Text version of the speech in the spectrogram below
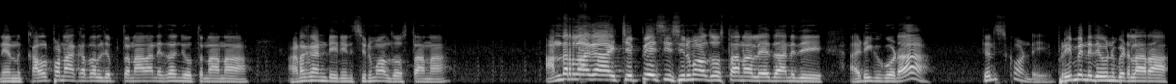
నేను కల్పనా కథలు చెప్తున్నానా నిజం చెబుతున్నానా? అడగండి నేను సినిమాలు చూస్తానా? అందరిలాగా చెప్పేసి సినిమాలు చూస్తానా లేదా అనేది అడిగి కూడా తెలుసుకోండి. ప్రేమిని దేవుని బిడ్డలారా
